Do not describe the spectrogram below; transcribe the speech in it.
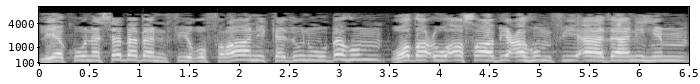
ليكون سببا في غفرانك ذنوبهم وضعوا أصابعهم في آذانهم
